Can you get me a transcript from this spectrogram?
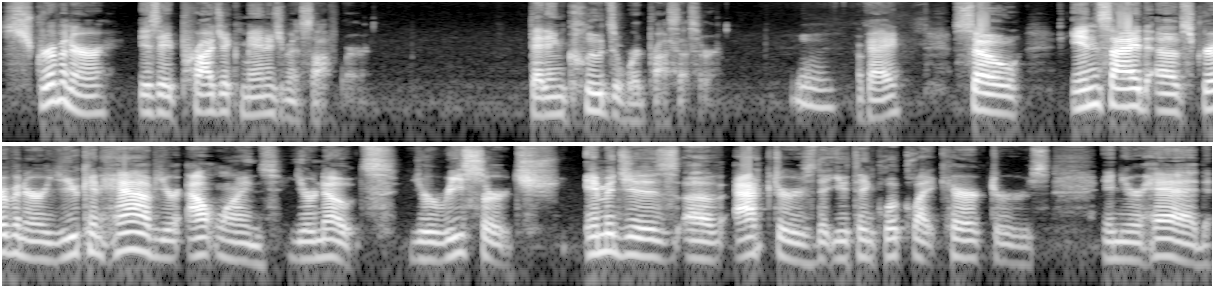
Scrivener is a project management software that includes a word processor. Mm. Okay. So inside of Scrivener, you can have your outlines, your notes, your research, images of actors that you think look like characters in your head,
